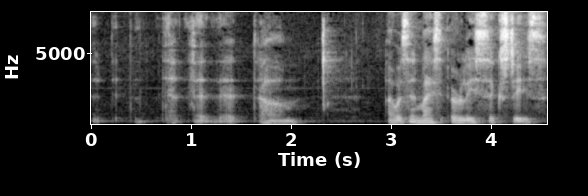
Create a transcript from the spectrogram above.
That, that, that um, I was in my early 60s,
